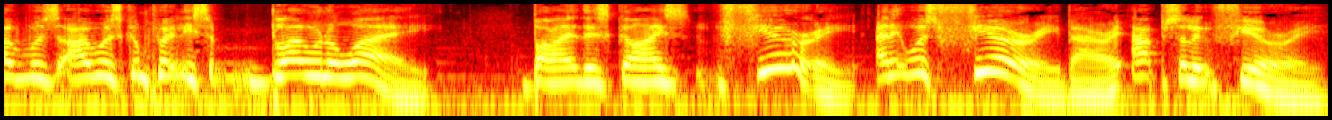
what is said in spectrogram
I was I was completely blown away by this guy's fury, and it was fury, Barry, absolute fury.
